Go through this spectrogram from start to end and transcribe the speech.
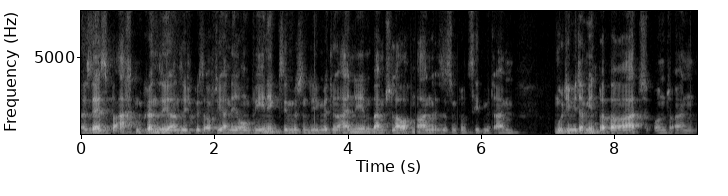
Selbst beachten können Sie an sich bis auf die Ernährung wenig. Sie müssen die Mittel einnehmen. Beim Schlauchmagen ist es im Prinzip mit einem Multivitaminpräparat und einem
